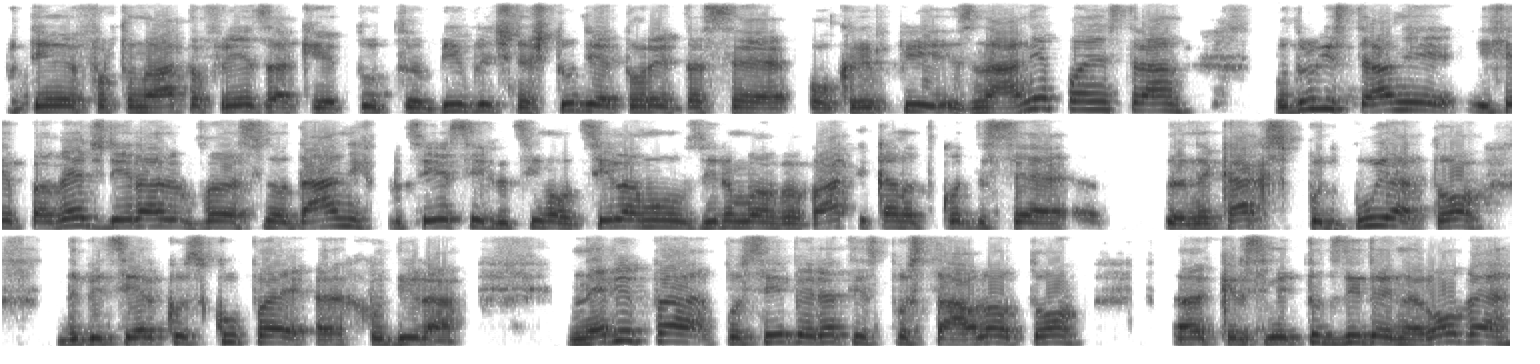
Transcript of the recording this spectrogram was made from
potem je Fortunato Freza, ki je tudi biblične študije, torej da se okrepi znanje po eni strani, po drugi strani jih je pa več delal v sinodalnih procesih, recimo v Celamu oziroma v Vatikanu, tako da se nekako spodbuja to, da bi crkva skupaj eh, hodila. Ne bi pa posebej rad izpostavljal to, eh, ker se mi tudi zdi, da je narobe,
